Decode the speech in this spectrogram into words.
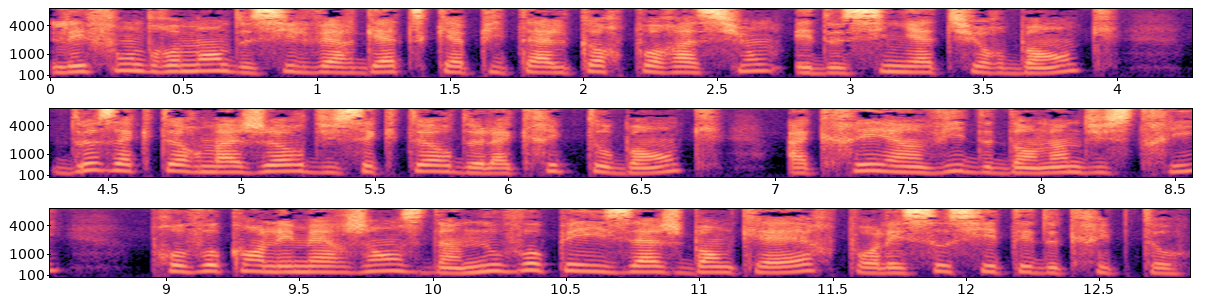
L'effondrement de Silvergate Capital Corporation et de Signature Bank, deux acteurs majeurs du secteur de la cryptobanque, a créé un vide dans l'industrie, provoquant l'émergence d'un nouveau paysage bancaire pour les sociétés de crypto.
